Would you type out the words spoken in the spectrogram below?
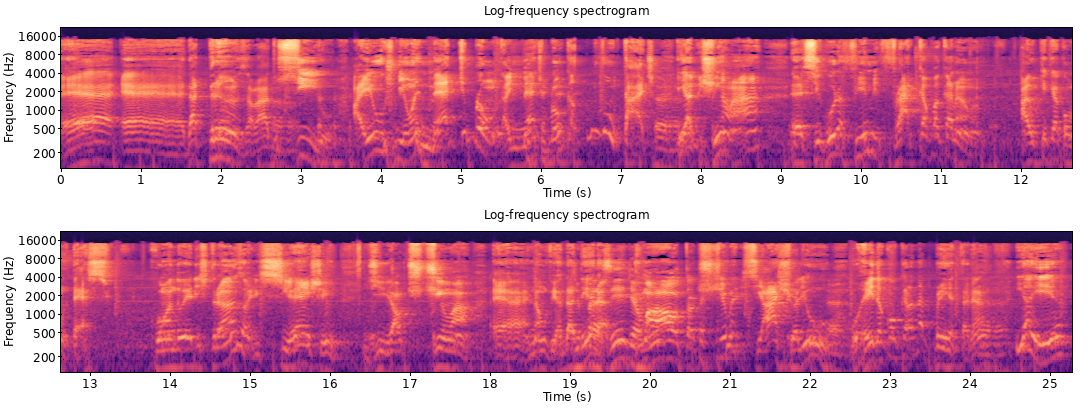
é, é, da transa lá, do cio. Aí os leões metem bronca, aí mete bronca com vontade. E a bichinha lá é, segura firme, fraca pra caramba. Aí o que que acontece? Quando eles transam, eles se enchem de autoestima é, não verdadeira, de, prazer, de, de uma alta autoestima, eles se acham ali o, o rei da coqueirada preta, né? E aí,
